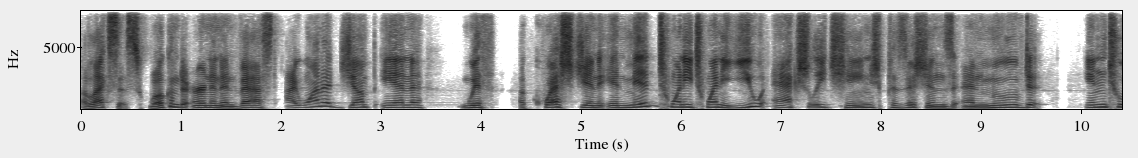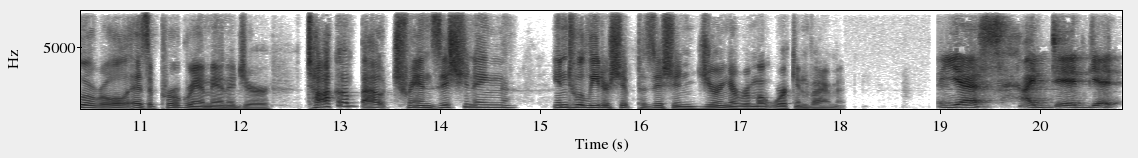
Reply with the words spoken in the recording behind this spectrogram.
Alexis, welcome to Earn and Invest. I want to jump in with a question. In mid 2020, you actually changed positions and moved into a role as a program manager. Talk about transitioning into a leadership position during a remote work environment. Yes, I did get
